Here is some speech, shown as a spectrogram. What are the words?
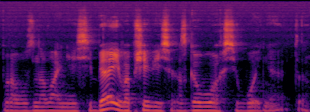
про узнавание себя и вообще весь разговор сегодня. Это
